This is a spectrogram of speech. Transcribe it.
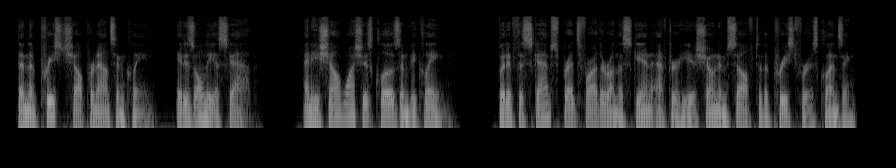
then the priest shall pronounce him clean, it is only a scab. And he shall wash his clothes and be clean. But if the scab spreads farther on the skin after he has shown himself to the priest for his cleansing,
